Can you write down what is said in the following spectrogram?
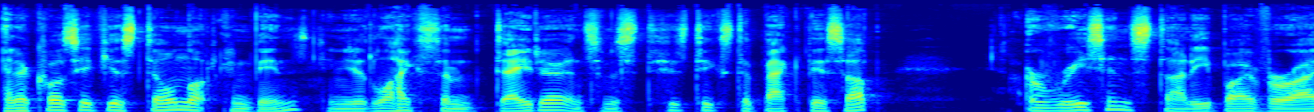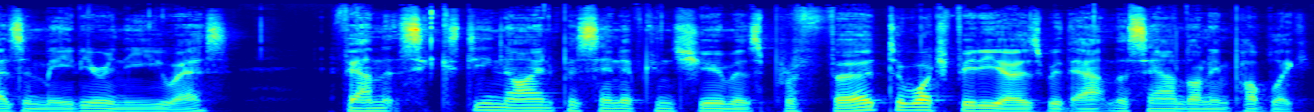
And of course, if you're still not convinced and you'd like some data and some statistics to back this up, a recent study by Verizon Media in the US found that 69% of consumers preferred to watch videos without the sound on in public,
